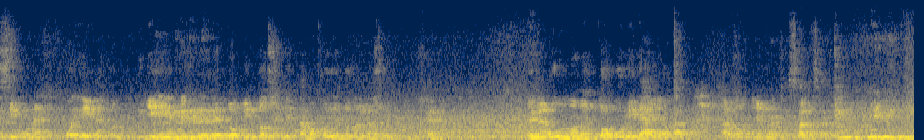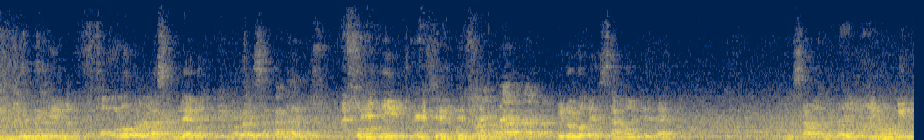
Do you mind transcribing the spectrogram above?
hicimos unas escuelas constituyentes, desde el 2012 que estamos jodiendo con el asunto. En algún momento ocurrirá y ahora estamos en nuestra salsa. El foro de la asamblea que no representa a nadie, somos 10. Pero lo pensamos en detalle. Pensamos en detalle. Dijimos, mire,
